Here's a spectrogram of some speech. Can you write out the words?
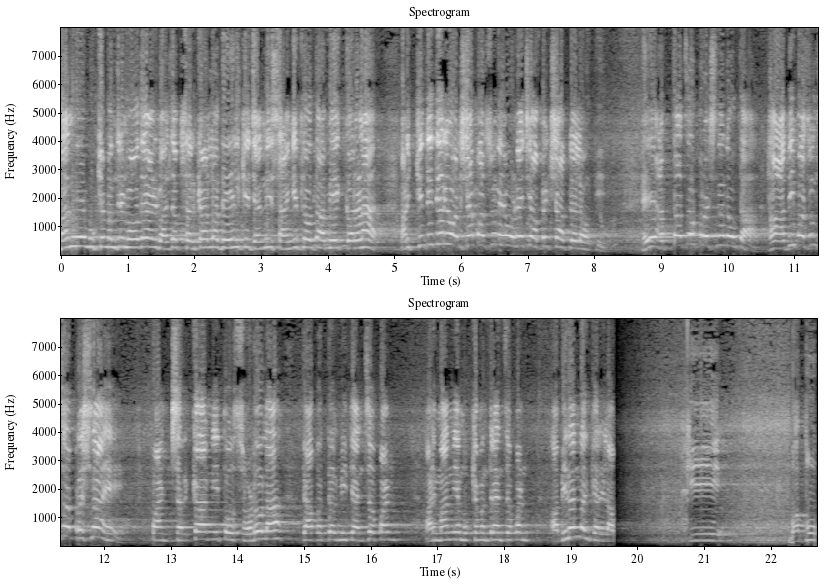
माननीय मुख्यमंत्री महोदय आणि भाजप सरकारला देईल की ज्यांनी सांगितलं होतं आम्ही एक करणार. आणि कितीतरी वर्षापासून हे होण्याची अपेक्षा आपल्याला होती. हे आत्ताचा प्रश्न नव्हता हा आधीपासूनचा प्रश्न आहे. पण सरकारने तो सोडवला त्याबद्दल मी त्यांचं पण आणि माननीय मुख्यमंत्र्यांचं पण अभिनंदन करेल की बापू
